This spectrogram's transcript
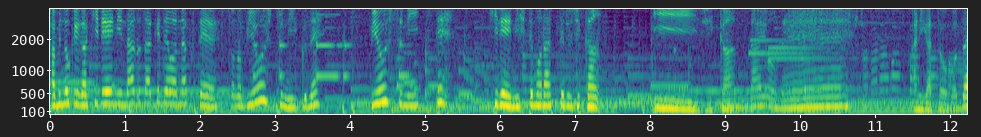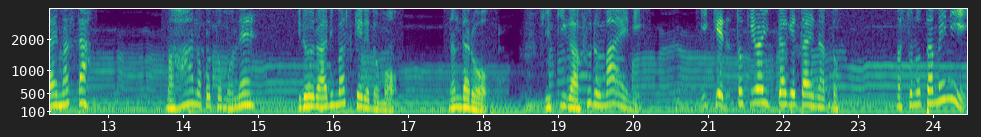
髪の毛が綺麗になるだけではなくてその美容室に行くね。美容室に行って綺麗にしてもらってる時間。いい時間だよね。りがとうございました。まあ母のこともねいろいろありますけれどもなんだろう雪が降る前に行ける時は行ってあげたいなと、まあ、そのために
